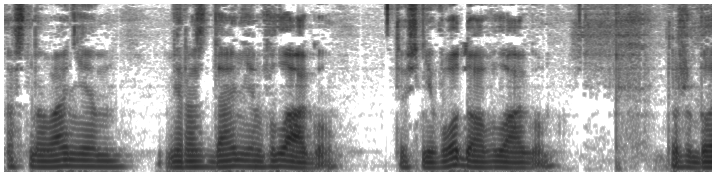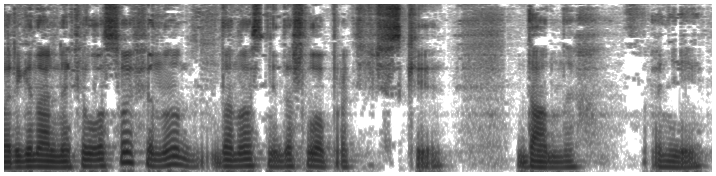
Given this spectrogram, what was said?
основанием мироздания влагу. То есть не воду, а влагу. Тоже была оригинальная философия, но до нас не дошло практически данных о ней.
